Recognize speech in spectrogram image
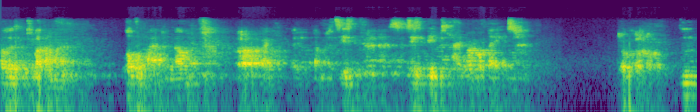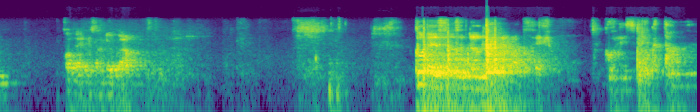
Otetaan loppupäivä, mitä on kaikki tämmöiset siistit, siistit ihmiset lähdetään koteihinsa. Joka Mm. koteihinsa joka Kodeissansa dödlävät he. Kodeissa joka,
